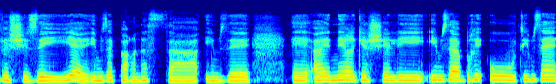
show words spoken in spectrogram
ושזה יהיה, אם זה פרנסה, אם זה אה, האנרגיה שלי, אם זה הבריאות, אם זה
